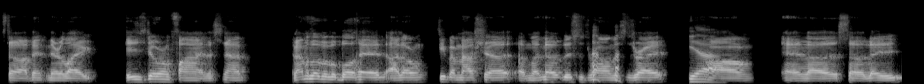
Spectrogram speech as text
So I think they're like, he's doing fine. It's not. And I'm a little bit of a bullhead. I don't keep my mouth shut. I'm like, no, this is wrong. this is right. Yeah. Um, and uh, so they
